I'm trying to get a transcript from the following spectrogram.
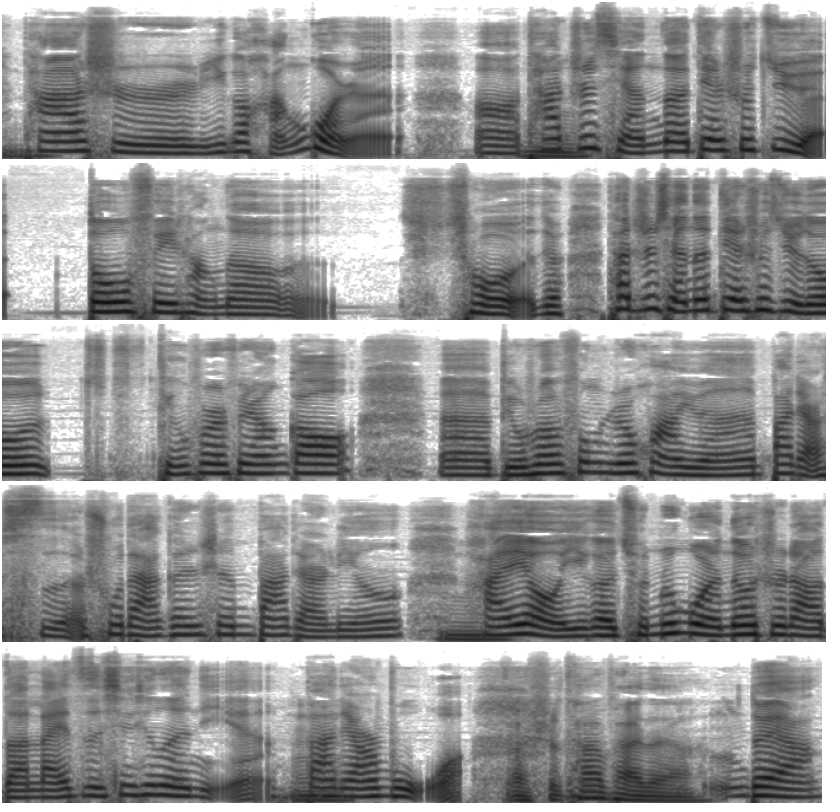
嗯他是一个韩国人啊、他嗯之前的电视剧都非常的受，就他之前的电视剧都评分非常高，呃，比如说《风之化缘》八点四，《树大根深》八点零，嗯还有一个全中国人都知道的《来自星星的你》八嗯点五，啊，是他拍的呀。嗯，对啊，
